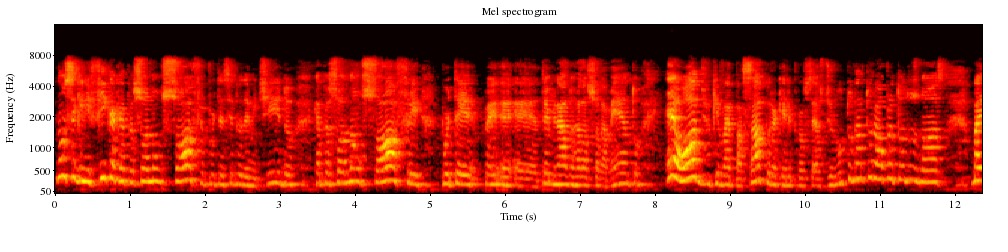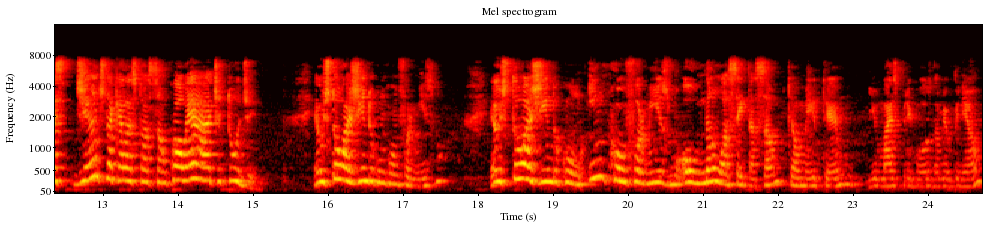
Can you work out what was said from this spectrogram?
Não significa que a pessoa não sofre por ter sido demitido, que a pessoa não sofre por ter é, é, terminado o relacionamento. É óbvio que vai passar por aquele processo de luto natural para todos nós. Mas diante daquela situação, qual é a atitude? Eu estou agindo com conformismo? Eu estou agindo com inconformismo ou não aceitação, que é o meio termo e o mais perigoso, na minha opinião?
